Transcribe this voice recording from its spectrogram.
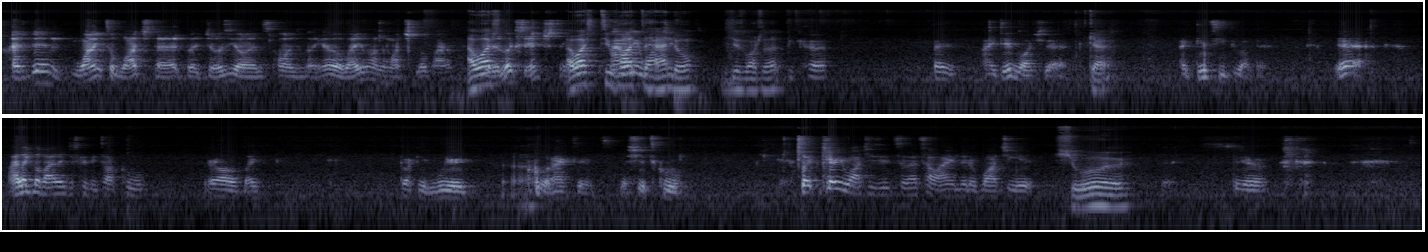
I've been wanting to watch that, but Josie always always like, "Oh, why you want to watch Love Island?" I But watched. it looks interesting. I watched Too I Hot to watch it- Handle. Did you just watch that? because I, I did watch that. Okay. I did see two out there. Yeah, I like Love Island just because they talk cool. They're all like fucking weird, Uh, cool accents. That shit's cool. But Carrie watches it, so that's how I ended up watching it. sure. Yeah.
